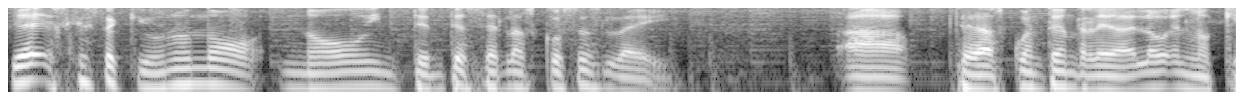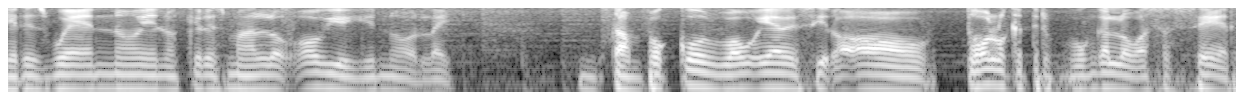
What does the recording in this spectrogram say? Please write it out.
Ya, es que hasta que uno no, no intente hacer las cosas, like, ah, te das cuenta en realidad lo- en lo que eres bueno y en lo que eres malo, obvio, you know, like, tampoco voy a decir, oh, todo lo que te proponga lo vas a hacer,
